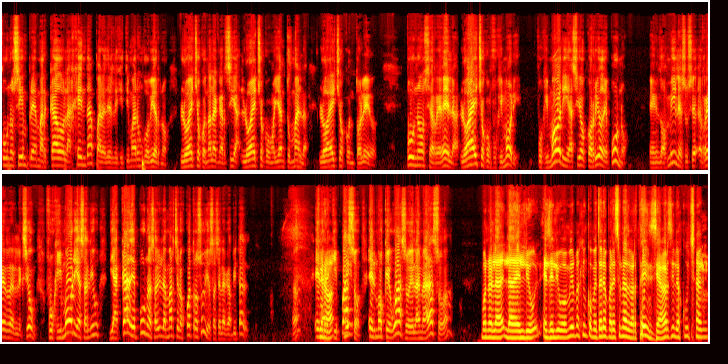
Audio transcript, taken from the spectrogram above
Puno siempre ha marcado la agenda para deslegitimar un gobierno. Lo ha hecho con Alan García, lo ha hecho con Ollantumala, lo ha hecho con Toledo. Puno se revela, lo ha hecho con Fujimori. Fujimori ha sido corrido de Puno en el 2000 en su reelección. Fujimori ha salido, de acá de Puno ha salido la marcha de los cuatro suyos hacia la capital. ¿Ah? El equipazo, el moqueguazo, el amarazo. ¿ah? Bueno, la, del, el del Lubomir, más que un comentario, parece una advertencia. A ver si lo escuchan,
